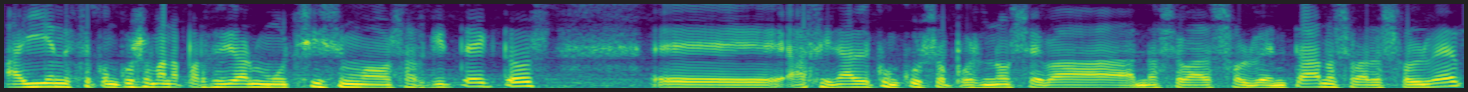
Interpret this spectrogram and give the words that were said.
Ahí en este concurso van a participar muchísimos arquitectos. Eh, al final el concurso pues no se va, no se va a solventar, no se va a resolver.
